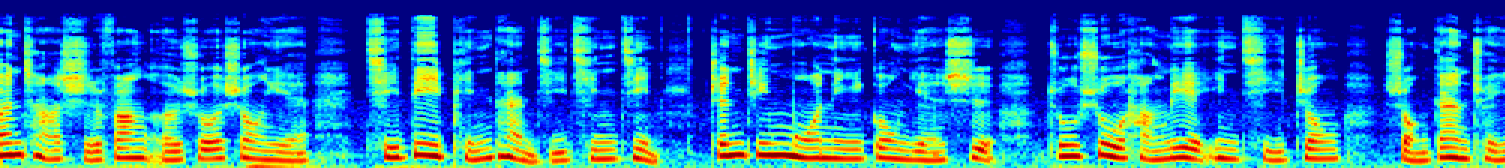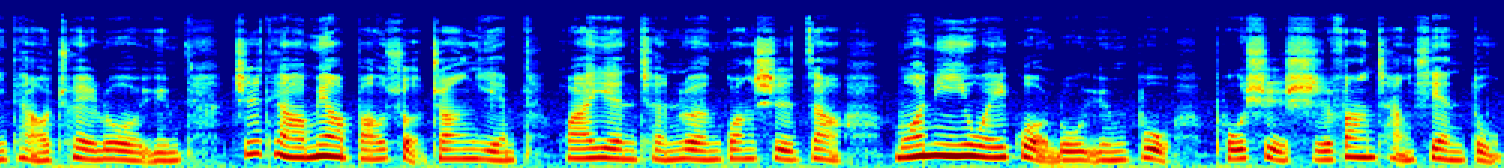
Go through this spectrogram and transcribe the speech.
观察十方而说颂言：其地平坦极清净，真金摩尼共严饰，诸树行列应其中，耸干垂条翠落云，枝条妙宝所庄严，花焰沉沦光世照，摩尼为果如云布，普使十方常现度，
